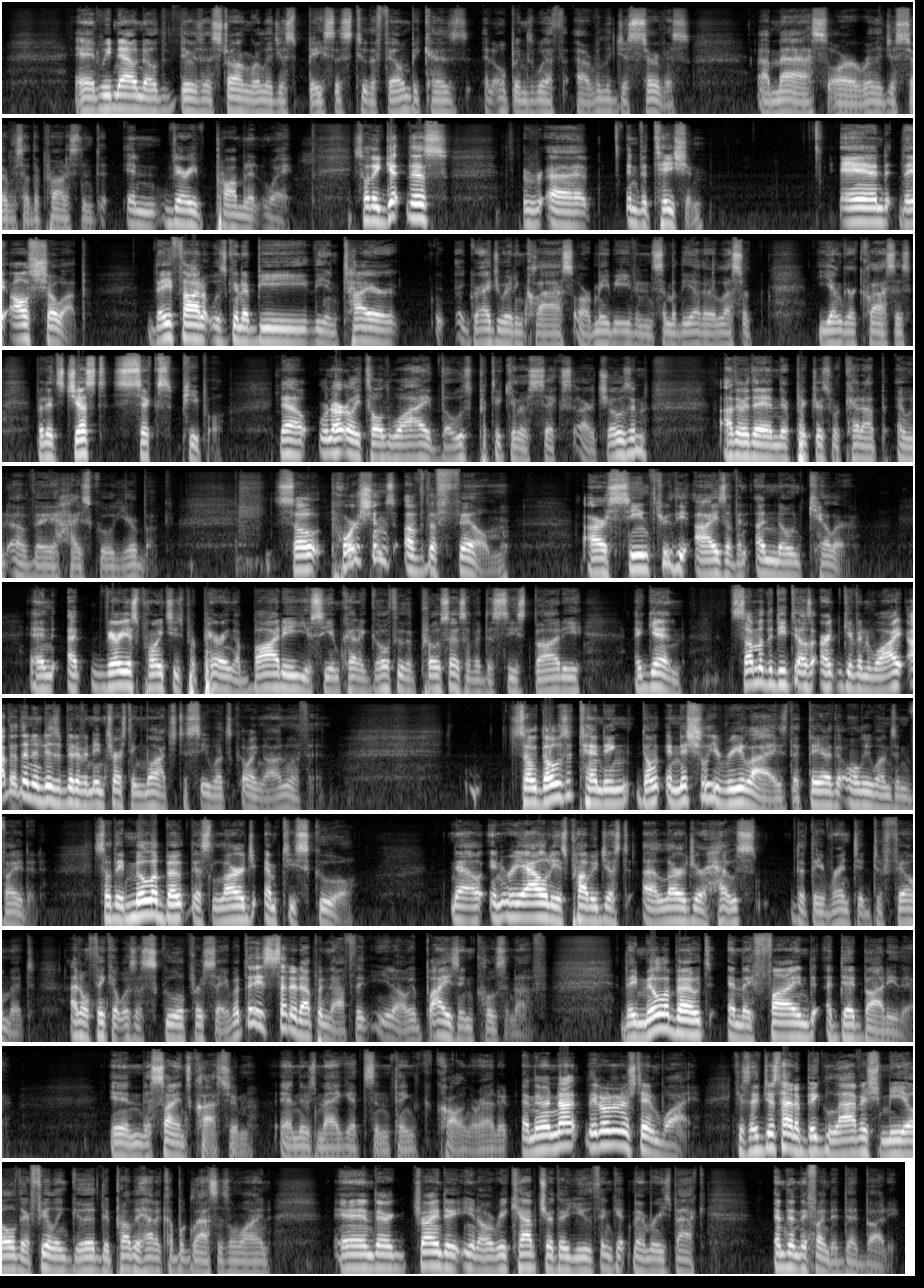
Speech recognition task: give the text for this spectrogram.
And we now know that there's a strong religious basis to the film because it opens with a religious service, a mass or a religious service of the Protestant in very prominent way. So they get this uh, invitation, and they all show up. They thought it was going to be the entire graduating class, or maybe even some of the other lesser, younger classes, but it's just six people. Now, we're not really told why those particular six are chosen, other than their pictures were cut up out of a high school yearbook. So, portions of the film are seen through the eyes of an unknown killer. And at various points, he's preparing a body. You see him kind of go through the process of a deceased body. Again, some of the details aren't given why, other than it is a bit of an interesting watch to see what's going on with it. So those attending don't initially realize that they are the only ones invited. So they mill about this large empty school. Now, in reality, it's probably just a larger house that they rented to film it. I don't think it was a school per se, but they set it up enough that, you know, it buys in close enough. They mill about and they find a dead body there in the science classroom, and there's maggots and things crawling around it. And they're not, they don't understand why because they've just had a big lavish meal. They're feeling good. They probably had a couple glasses of wine, and they're trying to, you know, recapture their youth and get memories back. And then they find a dead body.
